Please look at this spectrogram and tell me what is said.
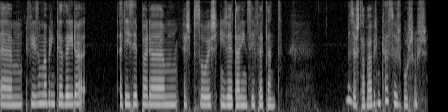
um, fiz uma brincadeira a dizer para um, as pessoas injetarem desinfetante. Mas eu estava a brincar, seus burros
